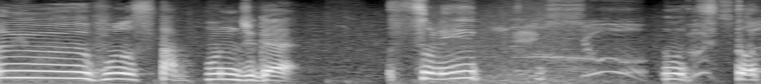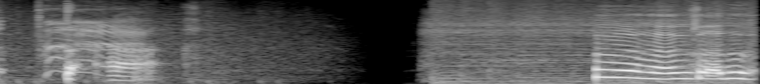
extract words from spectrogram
uh, full stop pun juga sulit. Utstota. Ah, uh, aduh.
